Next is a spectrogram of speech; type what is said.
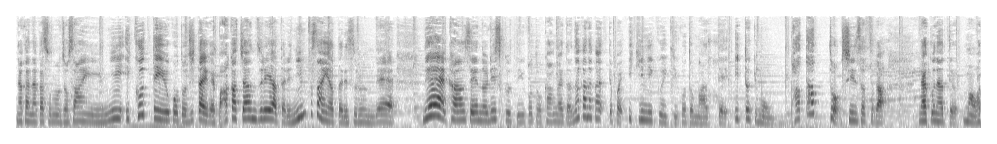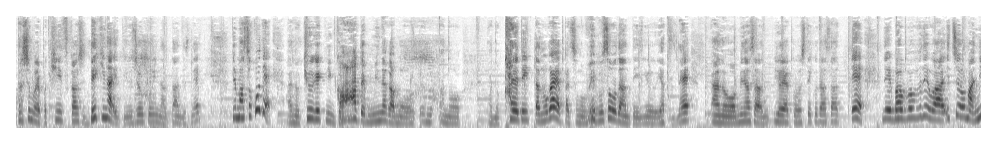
なかなかその助産院に行くっていうこと自体がやっぱ赤ちゃん連れやったり妊婦さんやったりするんで、ね、感染のリスクっていうことを考えたらなかなかやっぱり行きにくいっていうこともあって一時もうパタッと診察が。なくなって、まあ、私もやっぱ気使うしできないっていう状況になったんですね。で、まあ、そこであの急激にガーってみんながもうあのあの変えていったのがやっぱりそのウェブ相談っていうやつねあの皆さん予約をしてくださってでバブバブでは一応まあ20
